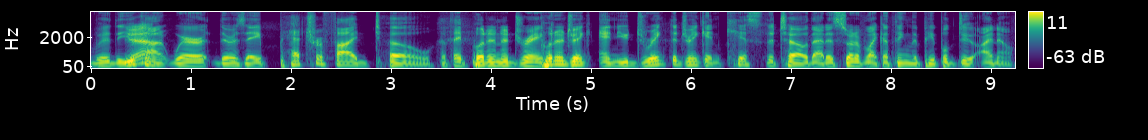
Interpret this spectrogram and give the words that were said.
with the Yeah. Yukon where there's a petrified toe that they put in a drink. put in a drink and you drink the drink and kiss the toe that is sort of like a thing that people do I know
